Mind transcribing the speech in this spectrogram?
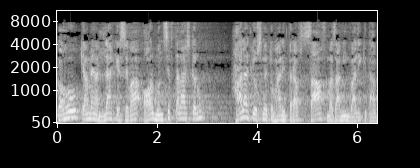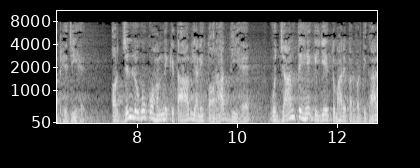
کہو، کیا میں اللہ کے سوا اور منصف تلاش کروں؟ حالانکہ اس نے تمہاری طرف صاف مضامین والی کتاب بھیجی ہے، اور جن لوگوں کو ہم نے کتاب یعنی تورات دی ہے، وہ جانتے ہیں کہ یہ تمہارے پروردگار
